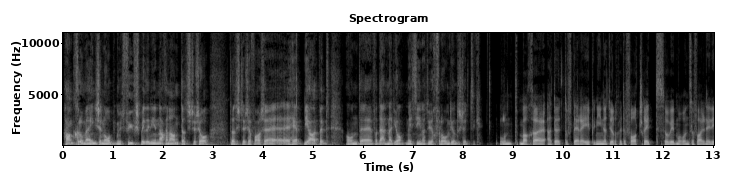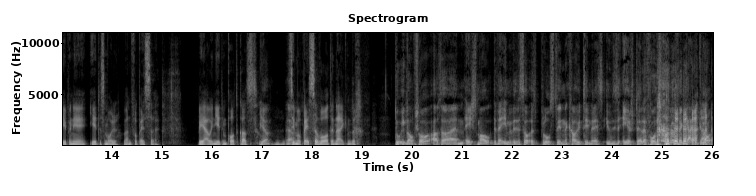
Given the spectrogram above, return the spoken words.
Hanker um einen Abend mit fünf Spielerinnen nacheinander. Das ist ja schon, das ist ja schon fast eine, eine harte Arbeit. Und äh, von dem her, ja, wir sind natürlich froh um die Unterstützung und machen auch dort auf dieser Ebene natürlich wieder Fortschritt, so wie wir uns auf allen Ebenen jedes Mal verbessern wollen. Wie auch in jedem Podcast. Ja, ja. Sind wir besser geworden eigentlich? Du, ich glaube schon. Also, ähm, erstmal, wir haben immer wieder so ein Plus drin gehabt. Heute sind wir jetzt in unser erstes Telefon entgegengenommen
